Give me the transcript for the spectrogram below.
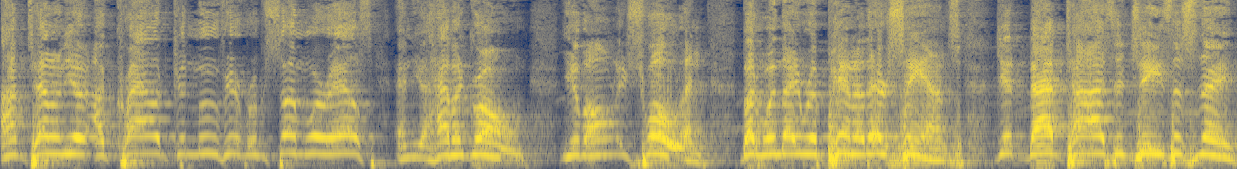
I'm telling you, a crowd can move here from somewhere else and you haven't grown. You've only swollen. But when they repent of their sins, get baptized in Jesus' name,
